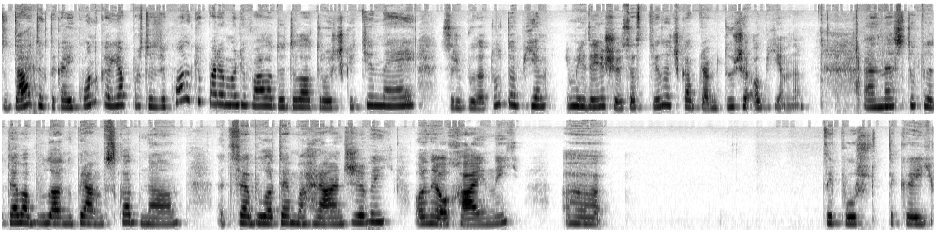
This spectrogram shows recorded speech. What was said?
додаток, така іконка. Я просто з іконки перемалювала, додала трошки тіней, зробила тут об'єм, і мені здається, що ця стрілочка прям дуже об'ємна. Е, Наступна тема була ну прям складна. Це була тема гранжевий, онеохайний. Типу ж такий.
